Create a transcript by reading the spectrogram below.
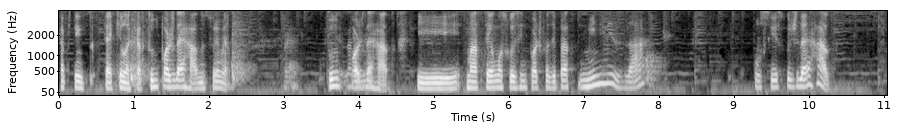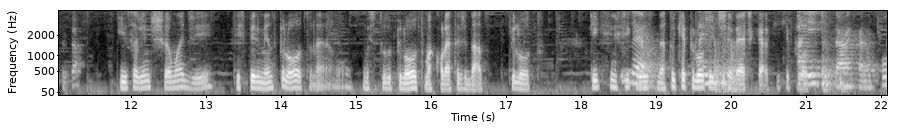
É porque tem, tem aquilo, né, cara? Tudo pode dar errado no experimento. É. Tudo Exatamente. pode dar errado. E, mas tem algumas coisas que a gente pode fazer para minimizar os riscos de dar errado. Exato. Isso a gente chama de experimento piloto, né? Um estudo piloto, uma coleta de dados piloto. O que, que significa é, isso, né? Tu que é piloto aí aí- de Chevette, cara. O que, que é piloto? Aí que tá, cara. Pô,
